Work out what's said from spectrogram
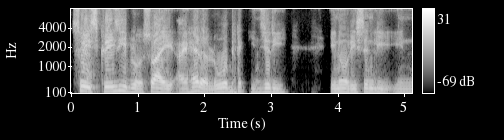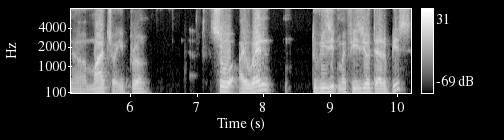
So it's crazy, bro. So I I had a lower back injury, you know, recently in uh, March or April. So I went to visit my physiotherapist,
